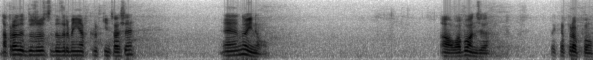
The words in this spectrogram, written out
naprawdę dużo rzeczy do zrobienia w krótkim czasie. E, no i no. O, łabłądzie. Tak a propos.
